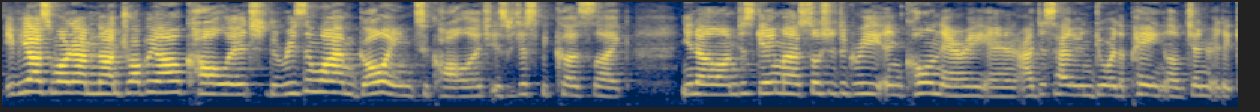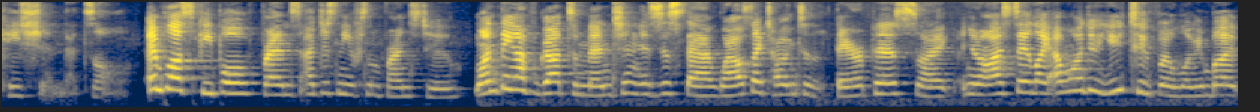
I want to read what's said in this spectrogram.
If you guys wonder, I'm not dropping out of college. The reason why I'm going to college is just because like you know, I'm just getting my associate degree in culinary and I just had to endure the pain of gender education, that's all. And plus people, friends, I just need some friends too. One thing I forgot to mention is just that while I was like talking to the therapist, like, you know, I say like I want to do YouTube for a living, but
